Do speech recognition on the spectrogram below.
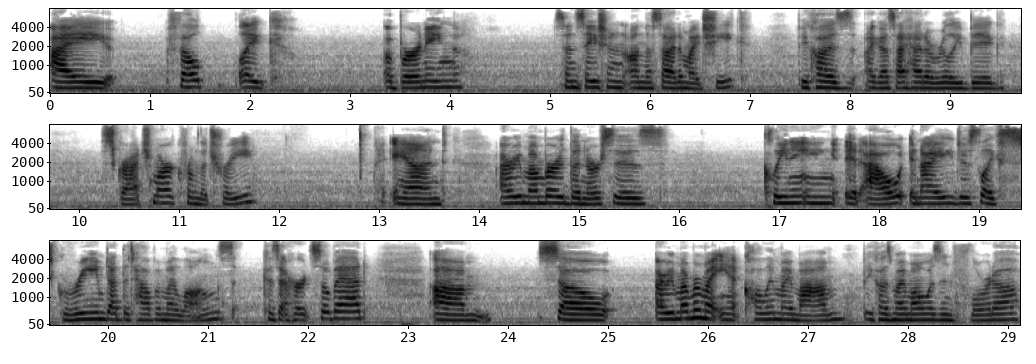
I felt like a burning sensation on the side of my cheek because I guess I had a really big scratch mark from the tree. And I remember the nurses cleaning it out and I just like screamed at the top of my lungs because it hurt so bad. Um, so I remember my aunt calling my mom because my mom was in Florida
